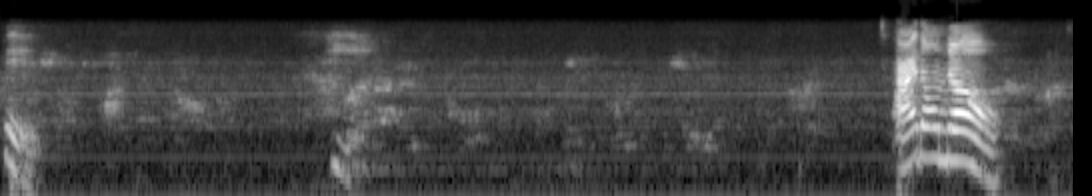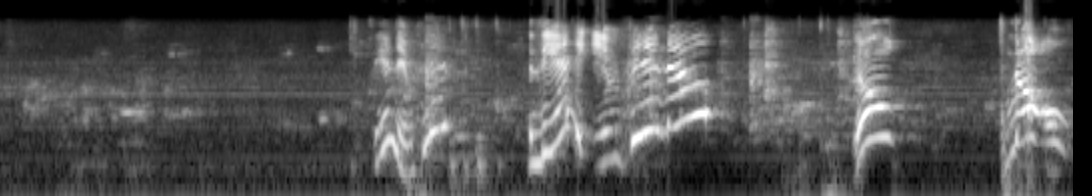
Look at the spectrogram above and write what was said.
Wait. I don't know. Is the end infinite? Is the end infinite now? No! No!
